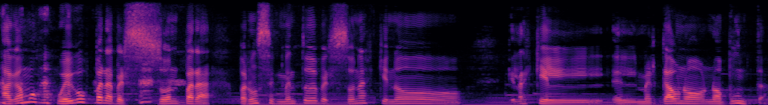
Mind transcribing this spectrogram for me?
Hagamos juegos para person para, para un segmento de personas que no. que las que el, el mercado no, no apunta.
